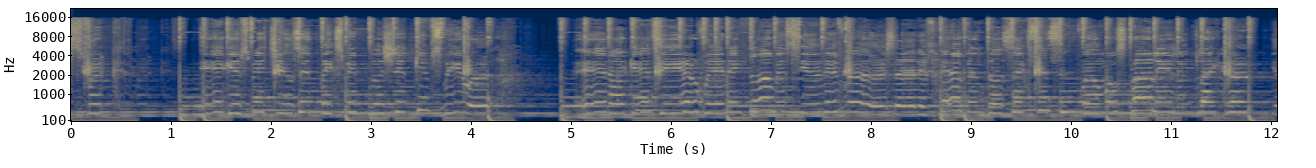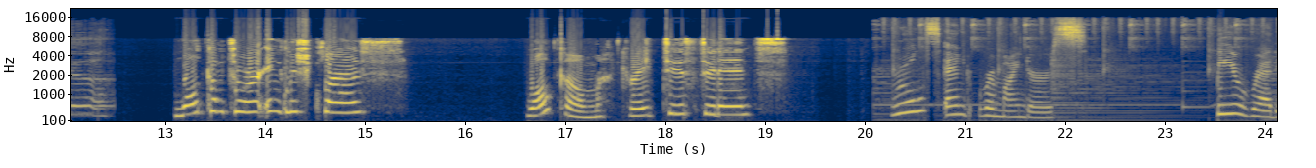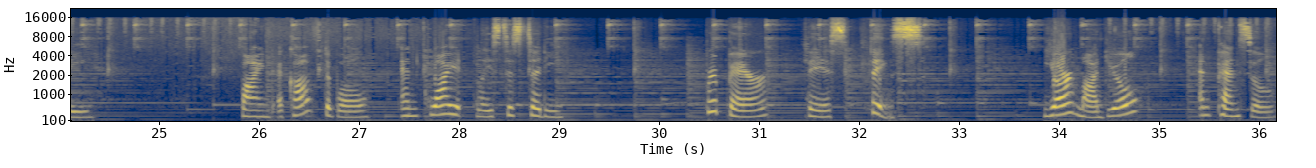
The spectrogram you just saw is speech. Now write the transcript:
this work. It gives me chills, it makes me blush, it gives me wet. And I can see her winning the Miss Universe. And if heaven does exist, it will most probably look like her, yeah. Welcome to our English class! Welcome, grade 2 students! Rules and reminders. Be ready. Find a comfortable and quiet place to study. Prepare these things. Your module and pencil.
